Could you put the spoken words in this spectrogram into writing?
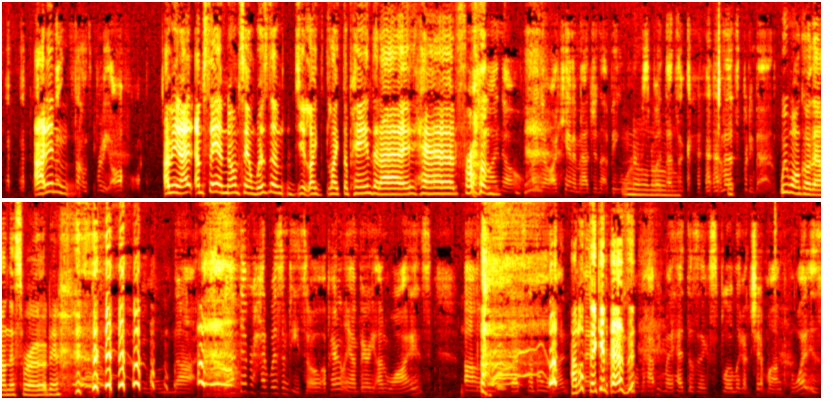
I didn't. That sounds pretty awful. I mean, I, am saying no. I'm saying wisdom, like like the pain that I had from. Oh, I know, I know. I can't imagine that being worse. No, no, but that's no. that's pretty bad. We won't go down this road. No, we will not. I've never had wisdom teeth, so apparently I'm very unwise. Um, that's number one. I don't and think it has it. I'm happy my head doesn't explode like a chipmunk. What is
